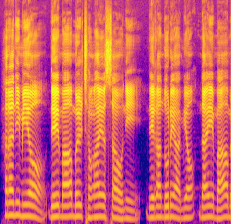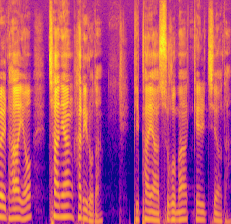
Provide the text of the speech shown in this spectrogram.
하나님이여 내 마음을 정하여 싸우니 내가 노래하며 나의 마음을 다하여 찬양하리로다. 비파야 수구마 깰지어다.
